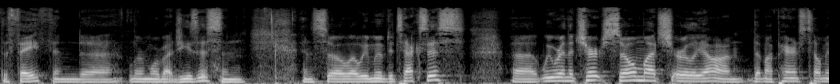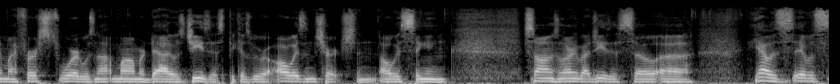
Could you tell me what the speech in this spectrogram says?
the faith and uh, learn more about Jesus, and and so uh, we moved to Texas. Uh, we were in the church so much early on that my parents tell me my first word was not mom or dad; it was Jesus, because we were always in church and always singing songs and learning about Jesus. So, uh, yeah, it was it was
